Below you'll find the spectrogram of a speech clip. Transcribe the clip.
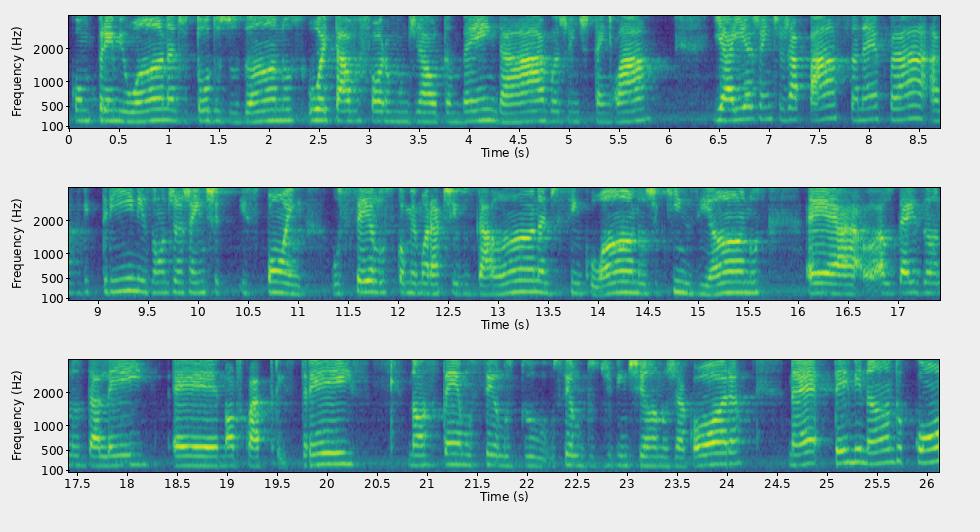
com o prêmio ANA de todos os anos, o oitavo Fórum Mundial também da água, a gente tem lá. E aí a gente já passa né, para as vitrines, onde a gente expõe os selos comemorativos da ANA, de 5 anos, de 15 anos, é, aos 10 anos da lei é, 9433. Nós temos selos do, o selo de 20 anos de agora né, terminando com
